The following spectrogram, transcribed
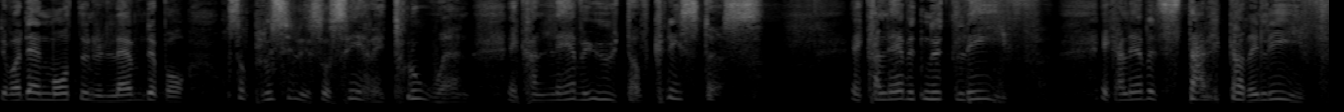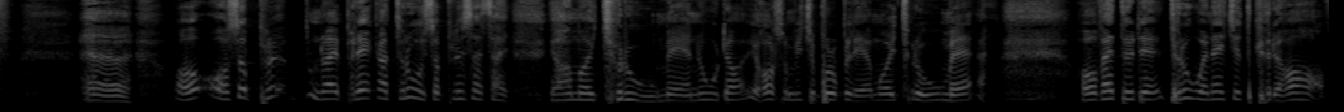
det var den måten du levde på. Og så plutselig så ser jeg troen. Jeg kan leve ut av Kristus. Jeg kan leve et nytt liv. Jeg kan leve et sterkere liv. Uh, och, och så när jag prekar tro, så plötsligt säger jag, ja, må tro med nu då, jag har så mycket problem att tro med? Och vet du, det, troen är inte ett krav.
